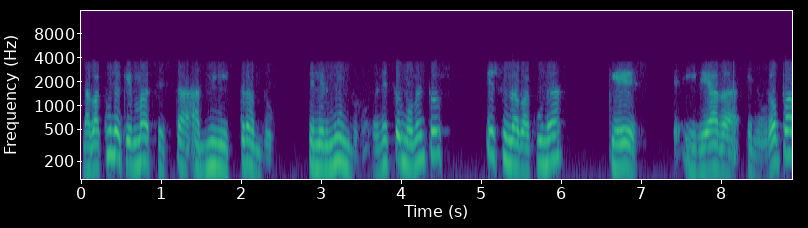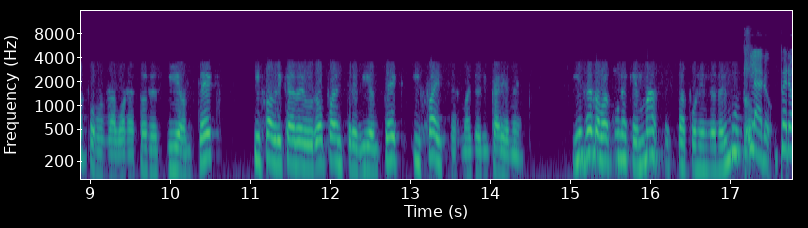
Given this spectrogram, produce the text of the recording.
La vacuna que más se está administrando en el mundo en estos momentos es una vacuna que es ideada en Europa por los laboratorios BioNTech y fabricada en Europa entre BioNTech y Pfizer mayoritariamente. Y esa es la vacuna que más se está poniendo en el mundo. Claro, pero,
